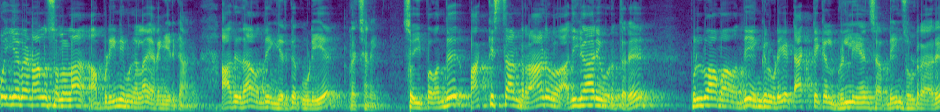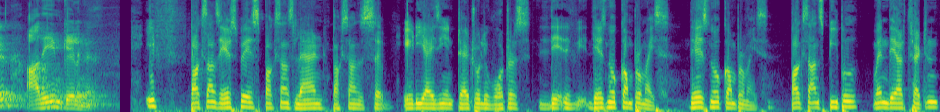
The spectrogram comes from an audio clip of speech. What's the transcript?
பொய்யை வேணாலும் சொல்லலாம் அப்படின்னு இவங்கெல்லாம் இறங்கியிருக்காங்க. அதுதான் வந்து இங்கே இருக்கக்கூடிய பிரச்சனை. ஸோ இப்போ வந்து பாகிஸ்தான் இராணுவ அதிகாரி ஒருத்தர் புல்வாமா வந்து எங்களுடைய டாக்டிக்கல் பிரில்லியன்ஸ் அப்படின்னு சொல்கிறாரு அதையும் கேளுங்க if Pakistan's airspace, Pakistan's land, Pakistan's uh, ADIZ and territorial waters, they, there's no compromise. There's no compromise. Pakistan's people, when they are threatened,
